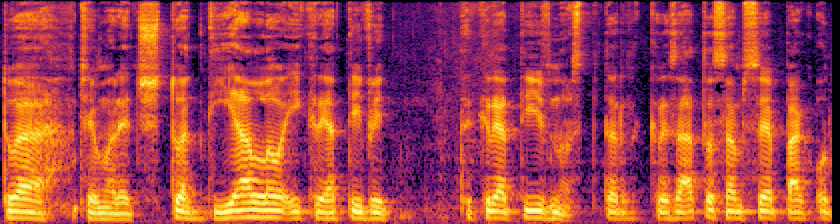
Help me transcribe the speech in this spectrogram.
to je, ćemo reći, to je dijalo i kreativit, kreativnost. Ter, zato sam se pak od,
